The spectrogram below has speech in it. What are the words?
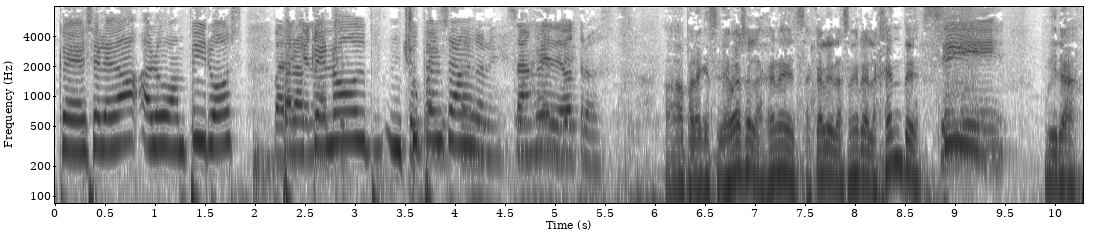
que se le da a los vampiros para, que, no chupen sangre. Sangre de otros. Ah, para que se le vayan las ganas de sacarle la sangre a la gente. Sí. Mira,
